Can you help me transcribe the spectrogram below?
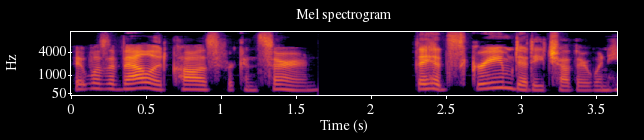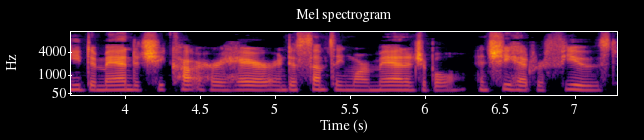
it was a valid cause for concern. They had screamed at each other when he demanded she cut her hair into something more manageable, and she had refused,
